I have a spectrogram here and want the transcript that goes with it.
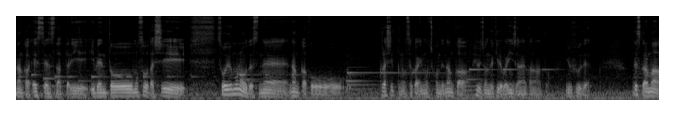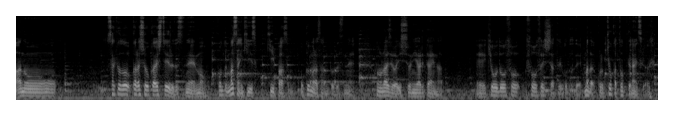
なんかエッセンスだったりイベントもそうだしそういうものをですねなんかこうクラシックの世界に持ち込んでなんかフュージョンできればいいんじゃないかなというふうで。ですからまああの先ほどから紹介しているですね、まあ、本当にまさにキーキーパーソン奥村さんとですねこのラジオは一緒にやりたいな、えー、共同創設者ということでまだこれ許可取ってないんですけどね。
